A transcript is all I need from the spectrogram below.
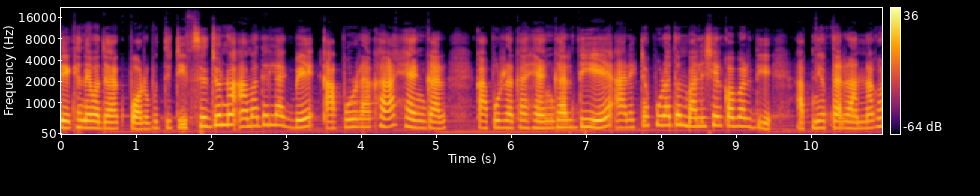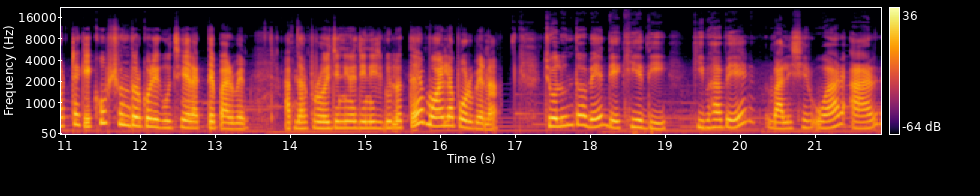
দেখে নেওয়া যাক। পরবর্তী টিপসের জন্য আমাদের লাগবে কাপড় রাখা হ্যাঙ্গার। কাপড় রাখা হ্যাঙ্গার দিয়ে আর একটা পুরাতন বালিশের কভার দিয়ে আপনি আপনার রান্নাঘরটাকে খুব সুন্দর করে গুছিয়ে রাখতে পারবেন। আপনার প্রয়োজনীয় জিনিসগুলোতে ময়লা পড়বে না। চলুন তবে দেখিয়ে দিই কীভাবে বালিশের ওয়ার আর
